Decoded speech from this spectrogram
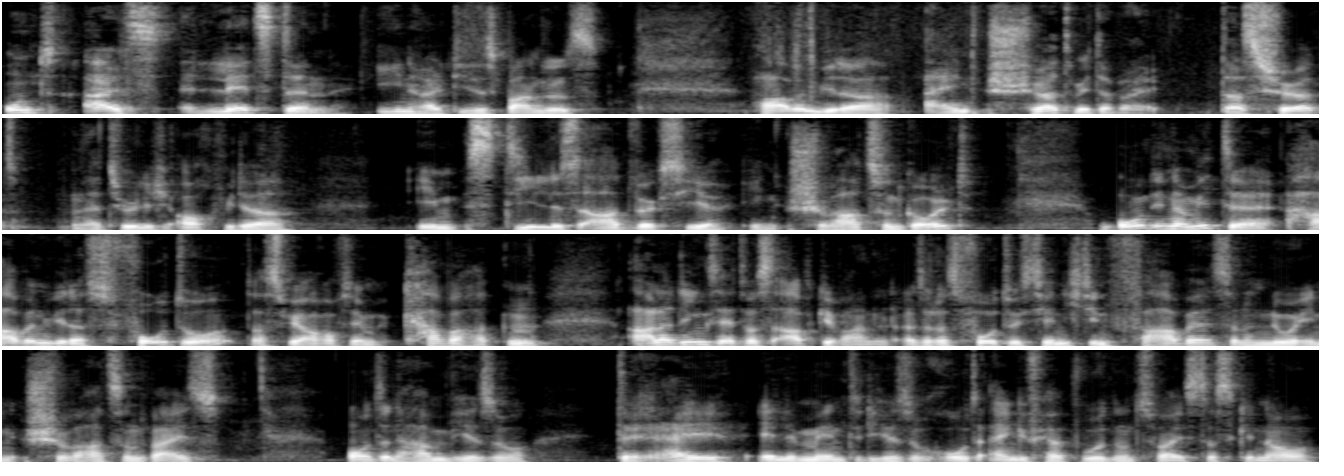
Und als letzten Inhalt dieses Bundles haben wir da ein Shirt mit dabei. Das Shirt natürlich auch wieder im Stil des Artworks hier in Schwarz und Gold. Und in der Mitte haben wir das Foto, das wir auch auf dem Cover hatten, allerdings etwas abgewandelt. Also das Foto ist hier nicht in Farbe, sondern nur in Schwarz und Weiß. Und dann haben wir so drei Elemente, die hier so rot eingefärbt wurden. Und zwar ist das genau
